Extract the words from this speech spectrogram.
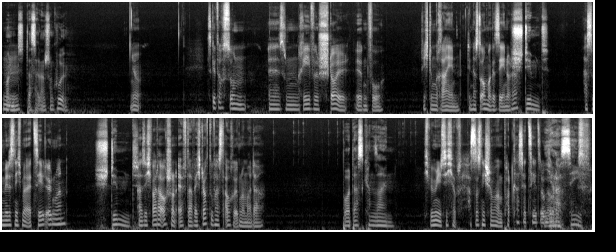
Mhm. Und das ist halt dann schon cool. Ja. Es gibt auch so ein, äh, so ein Rewe Stoll irgendwo. Richtung Rhein. Den hast du auch mal gesehen, oder? Stimmt. Hast du mir das nicht mal erzählt irgendwann? Stimmt. Also ich war da auch schon öfter, aber ich glaube, du warst auch irgendwann mal da. Boah, das kann sein. Ich bin mir nicht sicher, ob, hast du das nicht schon mal im Podcast erzählt sogar? ja, oder safe.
